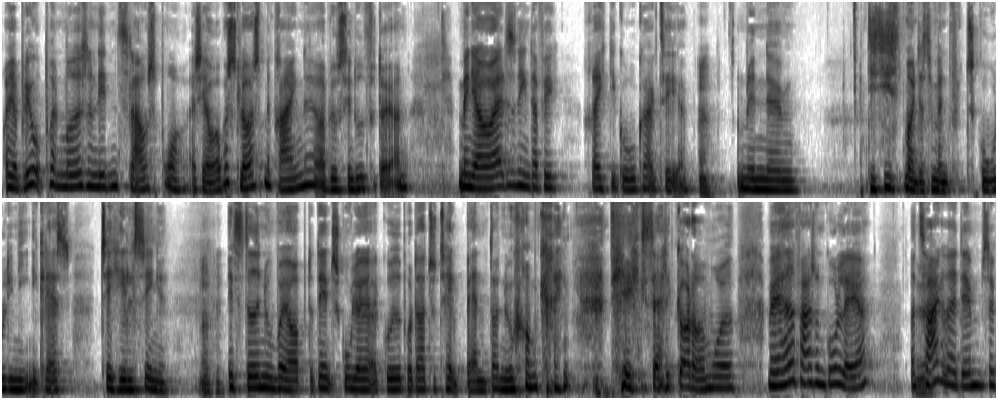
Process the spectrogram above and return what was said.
og jeg blev på en måde sådan lidt en slagsbror. Altså, jeg var oppe og slås med drengene og blev sendt ud for døren. Men jeg var altid sådan en, der fik rigtig gode karakterer. Mm. Men øh, de sidste måtte jeg simpelthen skole i 9. klasse til Helsinge. Okay. Et sted nu, hvor jeg op, den skole, jeg er gået på, der er totalt bander nu omkring. Det er ikke særlig godt område. Men jeg havde faktisk en god lærer. Og ja. takket af dem, så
